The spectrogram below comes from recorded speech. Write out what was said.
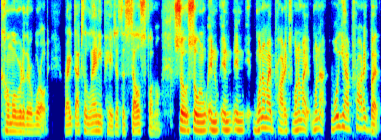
come over to their world right? That's a landing page. That's a sales funnel. So, so in, in, in one of my products, one of my, one, of, well, yeah, product, but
